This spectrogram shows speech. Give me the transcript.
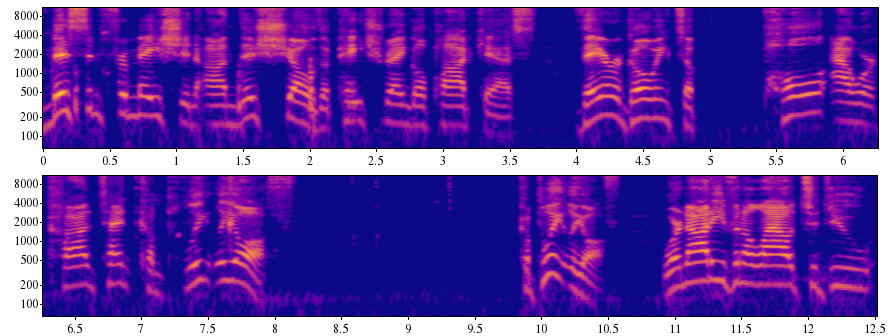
misinformation on this show, the Patriot Angle podcast, they are going to pull our content completely off. Completely off. We're not even allowed to do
